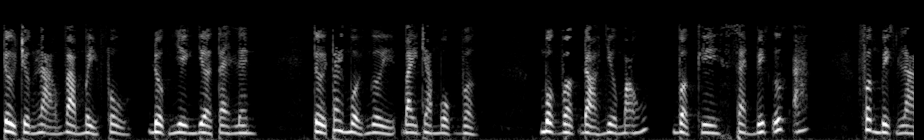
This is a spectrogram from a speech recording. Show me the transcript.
từ trưởng lão và mỹ phụ đột nhiên giơ tay lên, từ tay mỗi người bay ra một vật, một vật đỏ như máu, vật kia xanh biếc ướt át, phân biệt là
